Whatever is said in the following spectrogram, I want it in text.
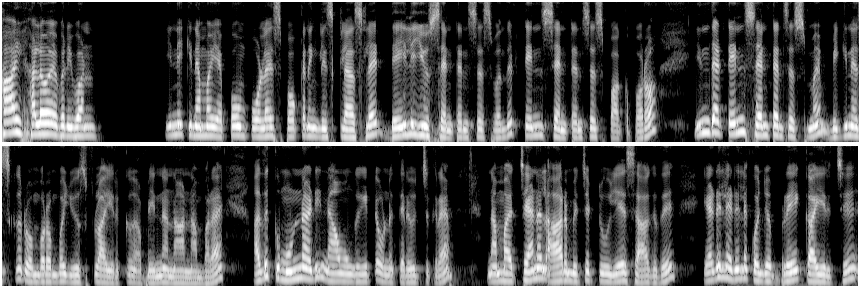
ஹாய் ஹலோ எவ்ரி ஒன் இன்றைக்கி நம்ம எப்பவும் போல் ஸ்போக்கன் இங்கிலீஷ் கிளாஸில் டெய்லி யூஸ் சென்டென்சஸ் வந்து டென் சென்டென்சஸ் பார்க்க போகிறோம் இந்த டென் சென்டென்சஸுமே பிகினர்ஸ்க்கு ரொம்ப ரொம்ப யூஸ்ஃபுல்லாக இருக்கும் அப்படின்னு நான் நம்புகிறேன் அதுக்கு முன்னாடி நான் உங்ககிட்ட ஒன்று தெரிவிச்சுக்கிறேன். நம்ம சேனல் ஆரம்பித்து டூ இயர்ஸ் ஆகுது. இடையில இடையில கொஞ்சம் பிரேக் ஆயிருச்சு.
